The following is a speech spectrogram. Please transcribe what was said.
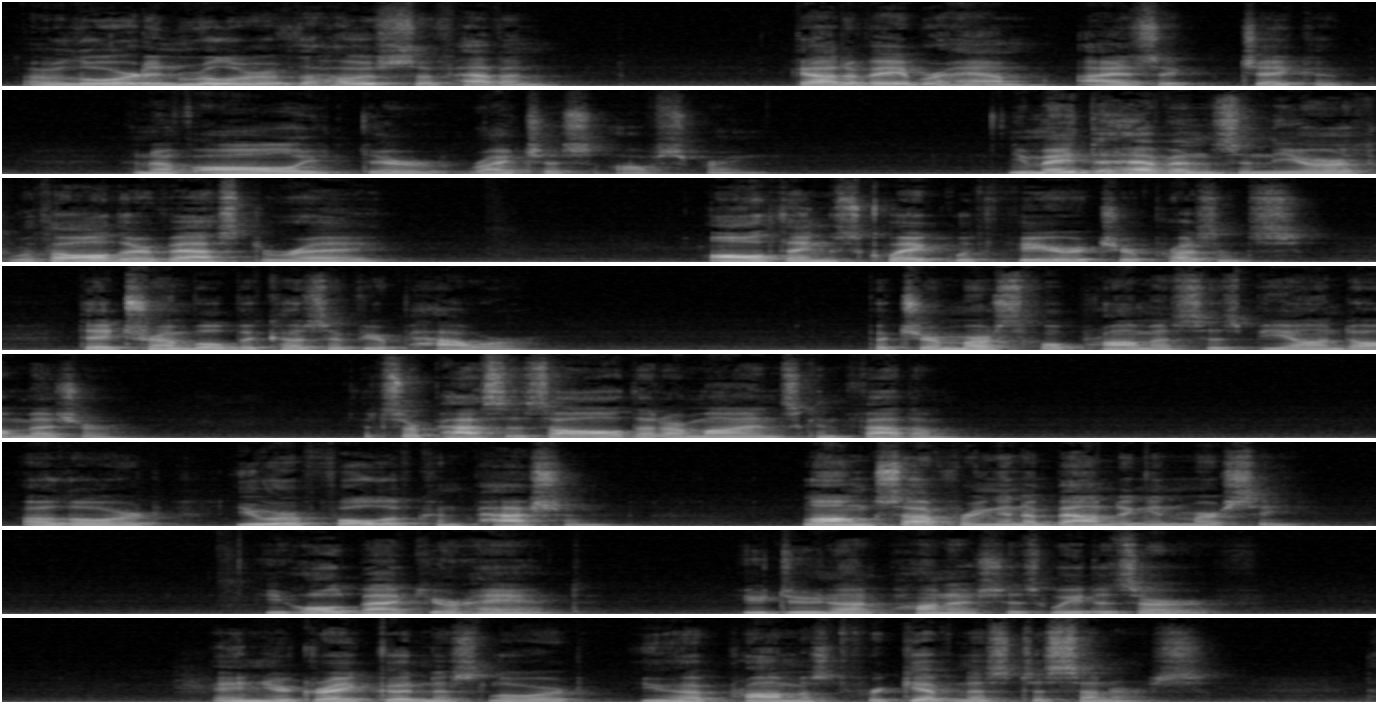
O Lord and ruler of the hosts of heaven, God of Abraham, Isaac, Jacob, and of all their righteous offspring. You made the heavens and the earth with all their vast array. All things quake with fear at your presence. They tremble because of your power. But your merciful promise is beyond all measure. It surpasses all that our minds can fathom. O Lord, you are full of compassion, long suffering and abounding in mercy. You hold back your hand. You do not punish as we deserve. In your great goodness, Lord, you have promised forgiveness to sinners,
